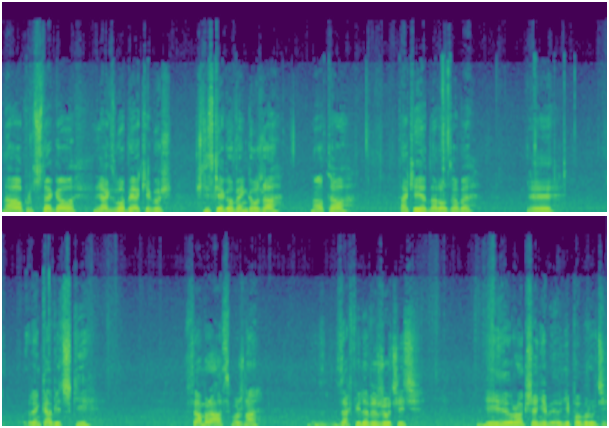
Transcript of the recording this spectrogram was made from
No a oprócz tego, jak złowię jakiegoś śliskiego węgorza, no to takie jednorazowe e, rękawiczki w sam raz można za chwilę wyrzucić i rąk się nie, nie pobrudzi.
